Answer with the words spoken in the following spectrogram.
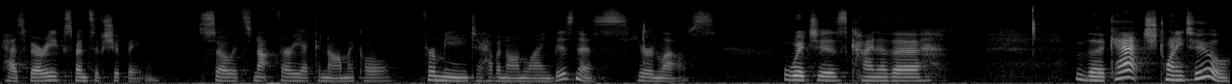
has very expensive shipping, so it's not very economical for me to have an online business here in Laos, which is kind of the the catch 22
